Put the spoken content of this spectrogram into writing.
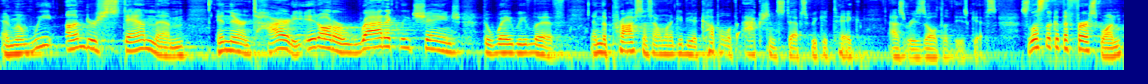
And when we understand them in their entirety, it ought to radically change the way we live. In the process, I want to give you a couple of action steps we could take as a result of these gifts. So, let's look at the first one.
